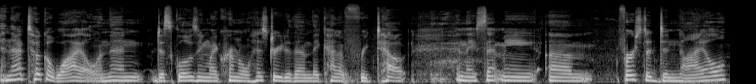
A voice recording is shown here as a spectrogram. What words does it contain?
and that took a while. And then disclosing my criminal history to them, they kind of freaked out. And they sent me um, first a denial,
